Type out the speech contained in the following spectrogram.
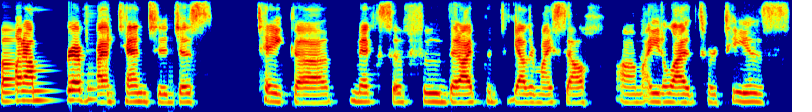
But when I'm river, I tend to just take a mix of food that I put together myself. Um, I eat a lot of tortillas,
